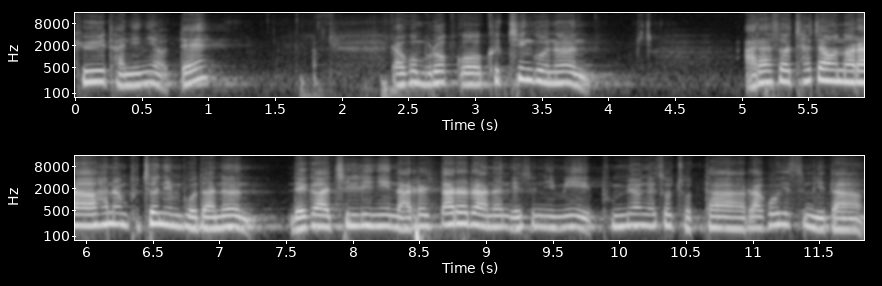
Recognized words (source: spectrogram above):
교회 다니니 어때? 라고 물었고 그 친구는 알아서 찾아오너라 하는 부처님보다는 내가 진리니 나를 따르라는 예수님이 분명해서 좋다라고 했습니다.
